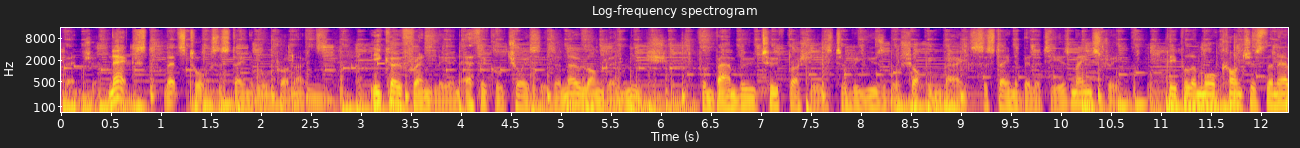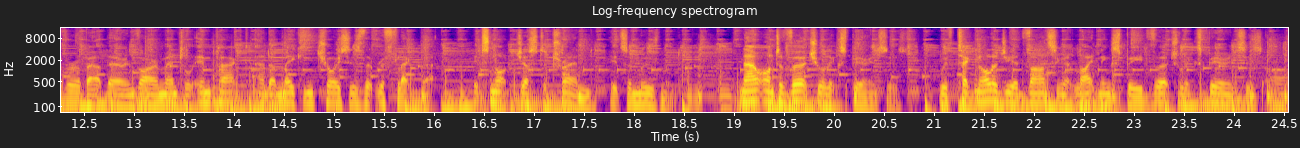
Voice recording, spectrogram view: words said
adventure. Next, let's talk sustainable products. Eco-friendly and ethical choices are no longer niche. From bamboo toothbrushes to reusable shopping bags, sustainability is mainstream. People are more conscious than ever about their environmental impact and are making choices that reflect that. It's not just a trend, it's a movement. Now onto virtual experiences. With technology advancing at lightning speed, virtual experiences are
